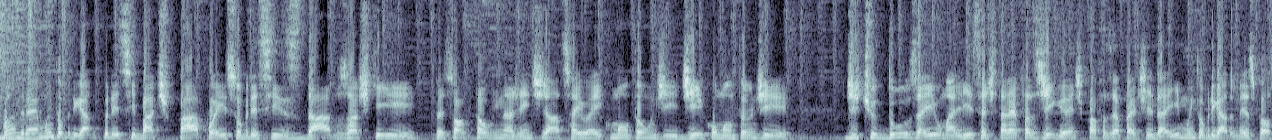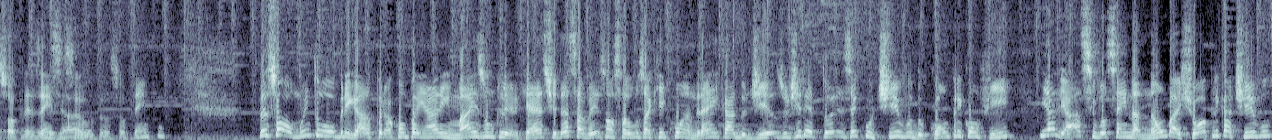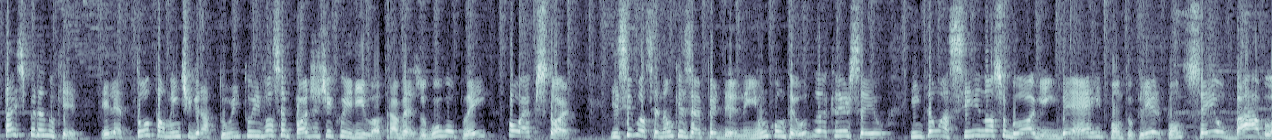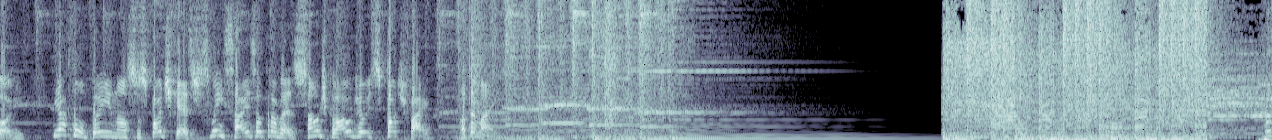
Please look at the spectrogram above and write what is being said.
Bom, André, muito obrigado por esse bate-papo aí sobre esses dados. Acho que o pessoal que está ouvindo a gente já saiu aí com um montão de dicas, um montão de, de to-dos aí, uma lista de tarefas gigante para fazer a partir daí. Muito obrigado mesmo pela sua presença, seu, pelo seu tempo. Pessoal, muito obrigado por acompanharem mais um Clearcast. Dessa vez nós falamos aqui com o André Ricardo Dias, o diretor executivo do Compre e Confie. E aliás, se você ainda não baixou o aplicativo, tá esperando o quê? Ele é totalmente gratuito e você pode adquiri-lo através do Google Play ou App Store. E se você não quiser perder nenhum conteúdo da ClearSale, então assine nosso blog em br.clear.sale/blog e acompanhe nossos podcasts mensais através do SoundCloud ou Spotify. Até mais!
